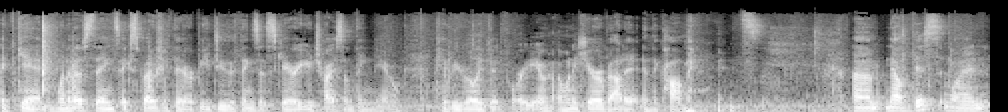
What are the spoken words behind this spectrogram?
again, one of those things, exposure therapy, do the things that scare you, try something new. Could be really good for you. I wanna hear about it in the comments. um, now this one,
